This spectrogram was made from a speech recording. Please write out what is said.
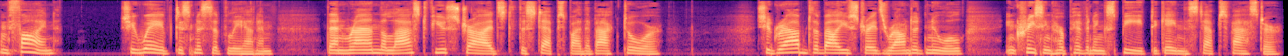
I'm fine. She waved dismissively at him, then ran the last few strides to the steps by the back door. She grabbed the balustrade's rounded newel, increasing her pivoting speed to gain the steps faster.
